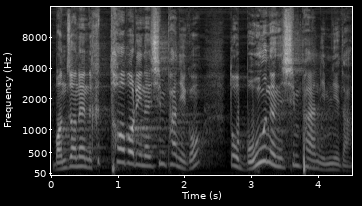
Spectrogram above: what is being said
먼저는 흩어버리는 심판이고 또 모으는 심판입니다.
